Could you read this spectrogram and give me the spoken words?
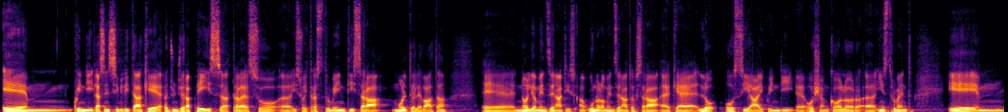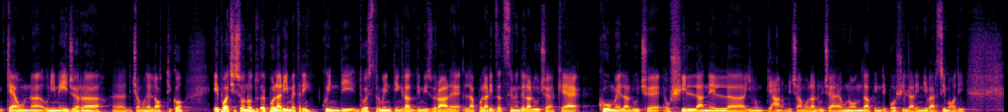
E, ehm, quindi la sensibilità che raggiungerà Pace attraverso eh, i suoi tre strumenti sarà molto elevata. Eh, non li ho menzionati, uno l'ho menzionato sarà eh, che è l'OCI, quindi eh, Ocean Color eh, Instrument, e, mm, che è un, un imager eh, diciamo nell'ottico e poi ci sono due polarimetri quindi due strumenti in grado di misurare la polarizzazione della luce che è come la luce oscilla nel, in un piano, diciamo la luce è un'onda, quindi può oscillare in diversi modi.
